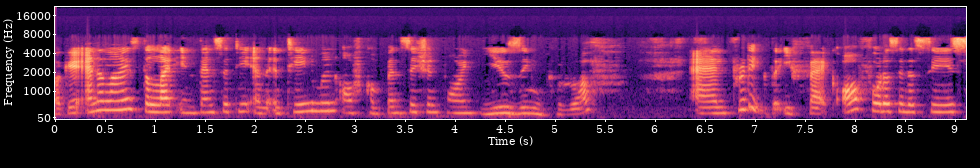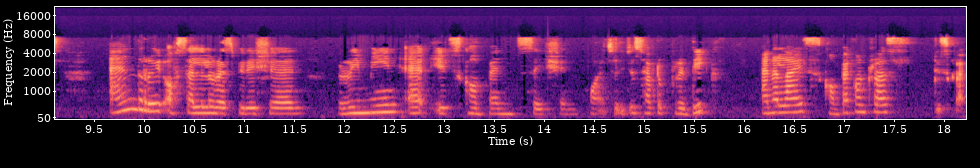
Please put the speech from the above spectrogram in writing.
Okay, analyze the light intensity and attainment of compensation point using graph and predict the effect of photosynthesis and the rate of cellular respiration remain at its compensation point. So you just have to predict, analyze, compare, contrast, describe.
